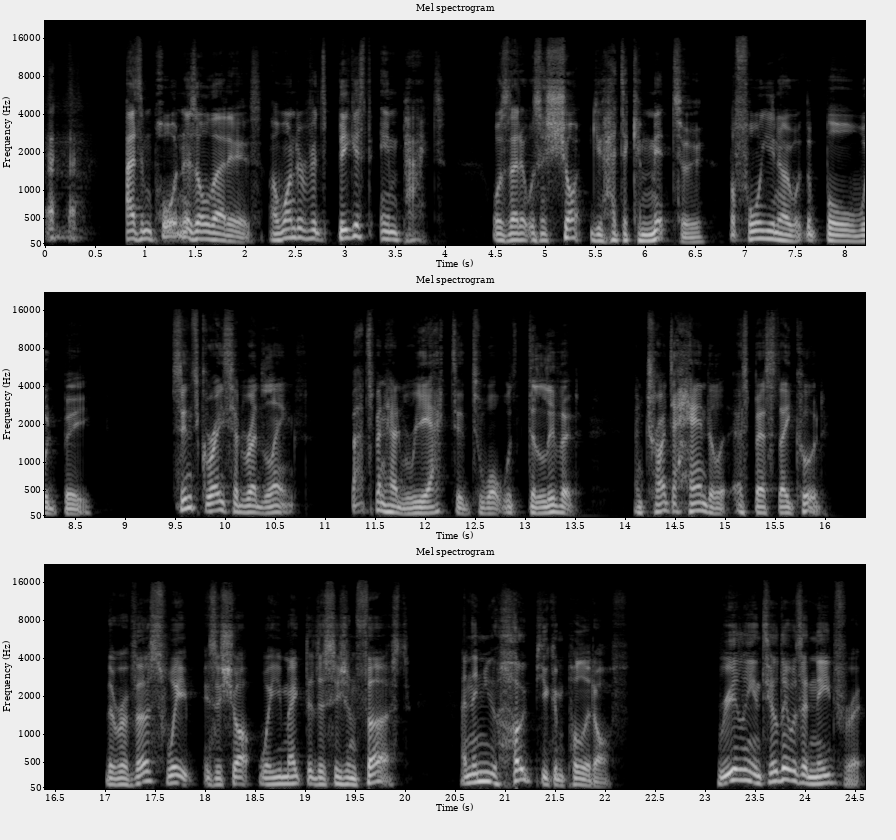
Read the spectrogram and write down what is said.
as important as all that is, I wonder if its biggest impact was that it was a shot you had to commit to before you know what the ball would be. Since Grace had read length, batsmen had reacted to what was delivered and tried to handle it as best they could. The reverse sweep is a shot where you make the decision first, and then you hope you can pull it off. Really, until there was a need for it,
